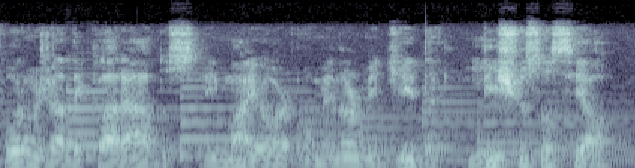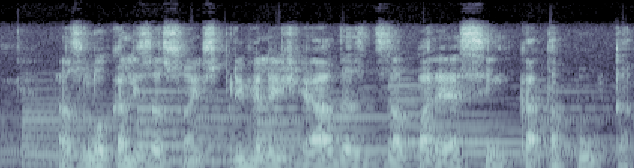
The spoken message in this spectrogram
foram já declarados, em maior ou menor medida, lixo social. As localizações privilegiadas desaparecem catapulta.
